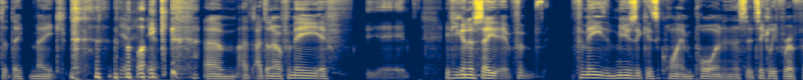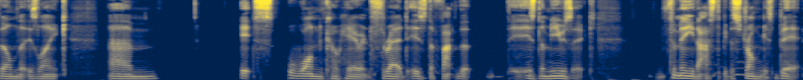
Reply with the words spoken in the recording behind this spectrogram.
that they make. Yeah, like, um, I, I don't know. For me, if if you're gonna say it, for for me, the music is quite important, and this, particularly for a film that is like, um, it's one coherent thread is the fact that it is the music. For me, that has to be the strongest bit.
